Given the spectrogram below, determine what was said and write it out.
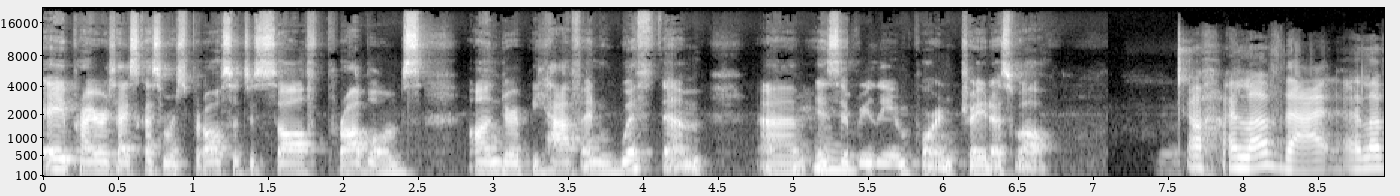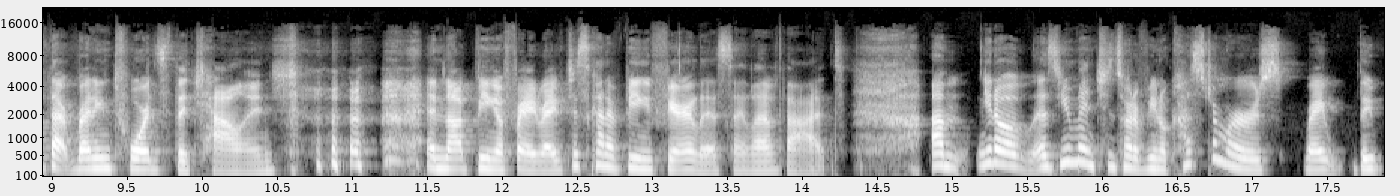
a prioritize customers but also to solve problems on their behalf and with them um, mm-hmm. is a mm-hmm. really important trait as well Oh, I love that. I love that running towards the challenge and not being afraid, right? Just kind of being fearless. I love that. Um, you know, as you mentioned, sort of, you know, customers, right? They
